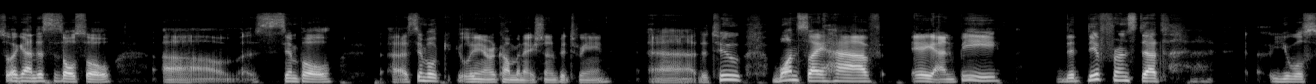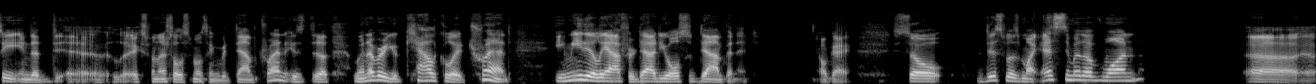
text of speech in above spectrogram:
So again, this is also um, simple, uh, simple linear combination between uh, the two. Once I have A and B, the difference that you will see in the uh, exponential smoothing with damp trend is that whenever you calculate trend, immediately after that, you also dampen it. Okay, so this was my estimate of one, uh,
